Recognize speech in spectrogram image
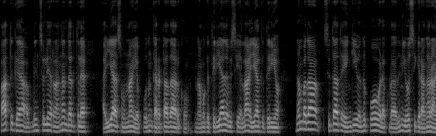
பார்த்துக்க." அப்படின்னு சொல்லிடுறாங்க அந்த இடத்துல. ஐயா சொன்னால் எப்போதும் கரெக்டாக தான் இருக்கும். நமக்கு தெரியாத விஷயம்லாம் ஐயாவுக்கு தெரியும். நம்ம தான் சித்தார்த்தை எங்கேயும் வந்து போக விடக்கூடாதுன்னு யோசிக்கிறாங்க ராணி.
